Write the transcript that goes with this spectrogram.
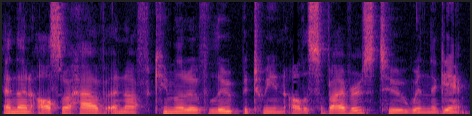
and then also have enough cumulative loot between all the survivors to win the game.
